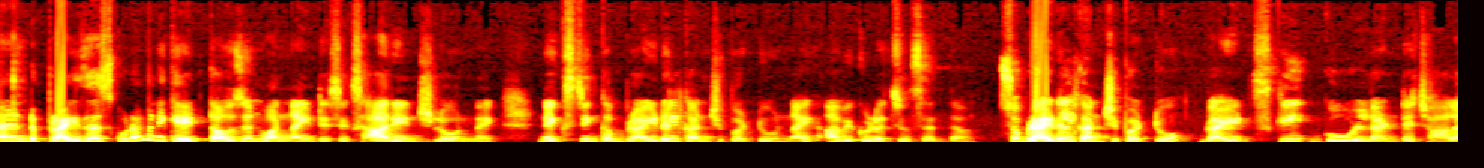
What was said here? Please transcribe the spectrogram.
అండ్ ప్రైజెస్ కూడా మనకి eight thousand one ninety six ఆ రేంజ్లో ఉన్నాయి. నెక్స్ట్ ఇంకా బ్రైడల్ కంచిపట్టు ఉన్నాయి. అవి కూడా చూసేద్దాం. సో బ్రైడల్ కంచిపట్టు బ్రైడ్స్కి గోల్డ్ అంటే చాలా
